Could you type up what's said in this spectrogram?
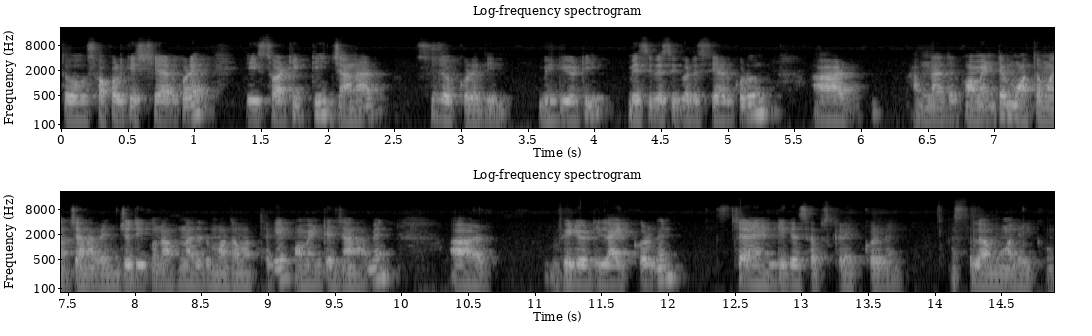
তো সকলকে শেয়ার করে এই সঠিকটি জানার সুযোগ করে দিন। ভিডিওটি বেশি বেশি করে শেয়ার করুন আর আপনাদের কমেন্টে মতামত জানাবেন। যদি কোনো আপনাদের মতামত থাকে, কমেন্টে জানাবেন আর ভিডিওটি লাইক করবেন চ্যানেলটিকে সাবস্ক্রাইব করবেন। আসসালামু আলাইকুম।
